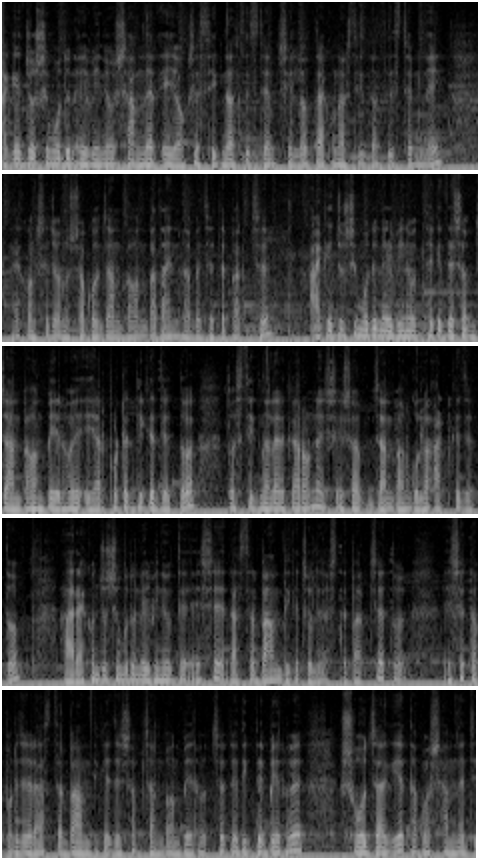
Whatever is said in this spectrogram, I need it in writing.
আগে জসিমুদ্দিন এভিনিউর সামনের এই অংশে সিগন্যাল সিস্টেম ছিল, তো এখন আর সিগন্যাল সিস্টেম নেই। এখন সেজন্য সকল যানবাহন বাধাহীনভাবে যেতে পারছে। আগে জসিমুদ্দিন এভিনিউ থেকে যেসব যানবাহন বের হয়ে এয়ারপোর্টের দিকে যেত, তো সিগন্যালের কারণে সেসব যানবাহনগুলো আটকে যেত। আর এখন জসিমুদ্দিন এভিনিউতে এসে রাস্তার বাম দিকে চলে আসতে পারছে, তো এসে তারপরে যে রাস্তার বাম দিকে যেসব যানবাহন বের হচ্ছে, তো এদিক দিয়ে বের হয়ে সোজা গিয়ে তারপর সামনে যে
